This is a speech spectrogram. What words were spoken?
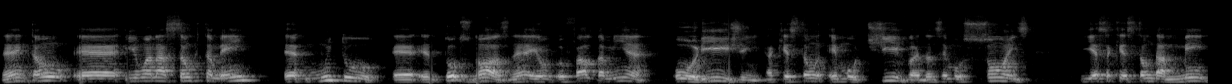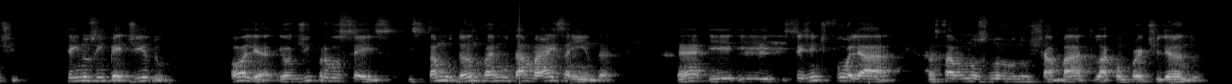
Né? Então, é, e uma nação que também é muito, é, é, todos nós, né? Eu, eu, falo da minha origem, a questão emotiva, das emoções e essa questão da mente tem nos impedido. Olha, eu digo para vocês, está mudando, vai mudar mais ainda. Né? E, e se a gente for olhar, nós estávamos no, no Shabat lá compartilhando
